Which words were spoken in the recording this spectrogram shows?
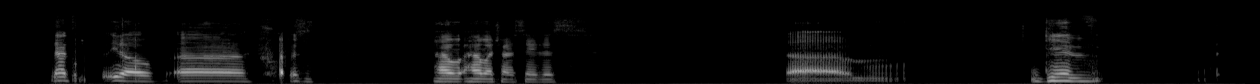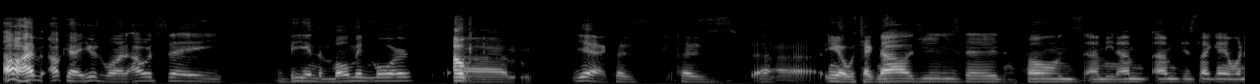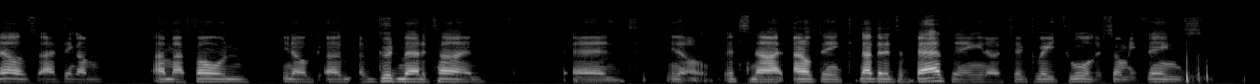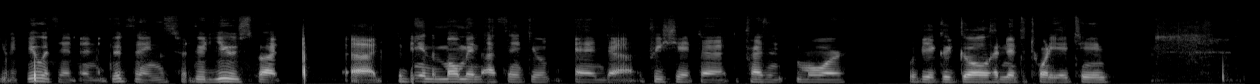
not you know uh, this is how how am I trying to say this? Um, give oh I've okay here's one. I would say be in the moment more. Okay. Um, yeah, because because uh, you know with technology these days and phones, I mean I'm I'm just like anyone else. I think I'm on my phone, you know, a, a good amount of time, and you know it's not. I don't think not that it's a bad thing. You know, it's a great tool. There's so many things you could do with it and good things for good use, but uh, to be in the moment, I think, and uh, appreciate the, the present more would be a good goal heading into 2018.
